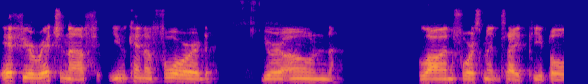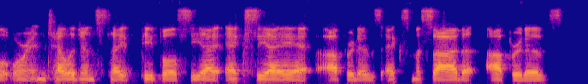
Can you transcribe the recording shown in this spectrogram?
if you're rich enough, you can afford your own law enforcement type people or intelligence type people, CIA, ex CIA operatives, ex Mossad operatives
